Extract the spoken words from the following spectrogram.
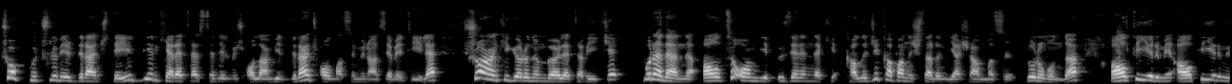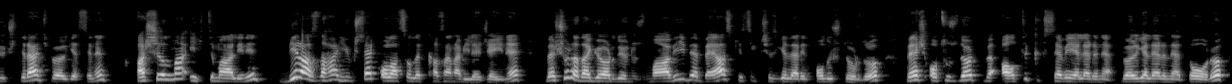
çok güçlü bir direnç değil. Bir kere test edilmiş olan bir direnç olması münasebetiyle şu anki görünüm böyle tabii ki. Bu nedenle 6.11 üzerindeki kalıcı kapanışların yaşanması durumunda 6.20-6.23 direnç bölgesinin aşılma ihtimalinin biraz daha yüksek olasılık kazanabileceğini ve şurada gördüğünüz mavi ve beyaz kesik çizgilerin oluşturduğu 5.34 ve 6.40 seviyelerine, bölgelerine doğru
